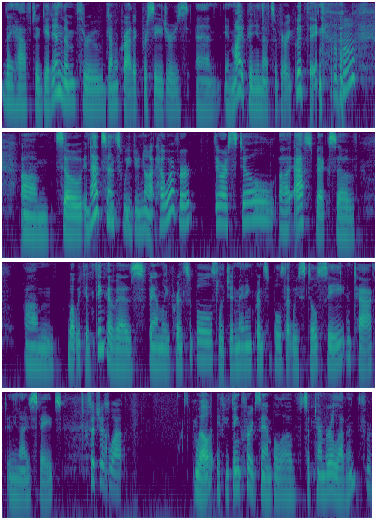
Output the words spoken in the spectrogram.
they have to get in them through democratic procedures, and in my opinion, that's a very good thing. Mhm. Um, so, in that sense, we do not. However, there are still uh, aspects of um, what we can think of as family principles, legitimating principles that we still see intact in the United States. Such as what? Well, if you think, for example, of September 11th Mhm.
